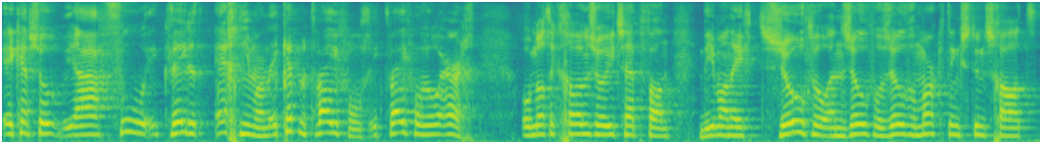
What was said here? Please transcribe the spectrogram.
Ik heb zo, ja, voel, ik weet het echt niet, man. Ik heb mijn twijfels. Ik twijfel heel erg. Omdat ik gewoon zoiets heb van, die man heeft zoveel en zoveel, zoveel marketing stunts gehad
